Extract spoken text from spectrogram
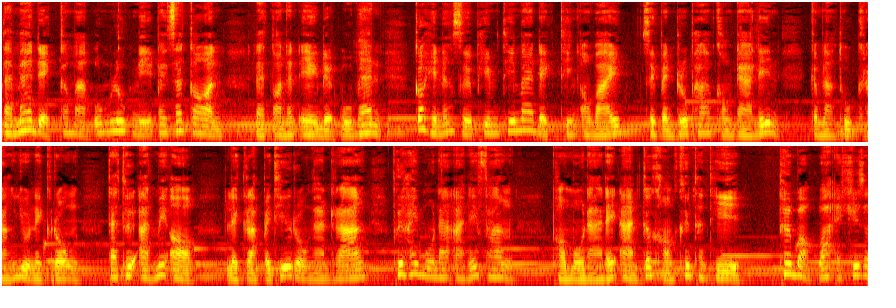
แต่แม่เด็กก็มาอุ้มลูกหนีไปซะก่อน และตอนนั้นเองเดอะวูแมนก็เห็นหนังสือพิมพ์ที่แม่เด็กทิ้งเอาไว้ ซึ่งเป็นรูปภาพของดารินกำลังถูกขังอยู่ในกรง แต่เธออ่านไม่ออก เลยกลับไปที่โรงงานร้าง เพื่อให้โมนาอ่านให้ฟัง พอโมนาได้อ่านก็ของขึ้นทันที เธอบอกว่าไอ้คริสต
